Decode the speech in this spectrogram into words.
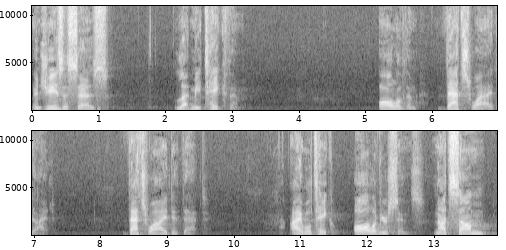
And Jesus says, Let me take them. All of them. That's why I died. That's why I did that. I will take all of your sins, not some,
